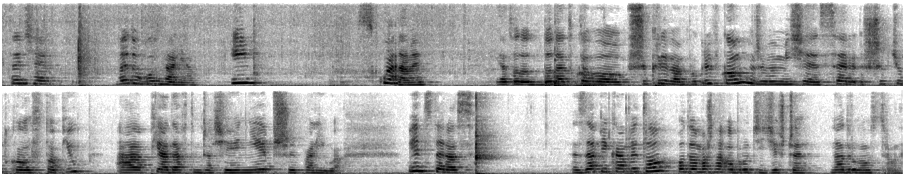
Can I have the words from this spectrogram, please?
chcecie, według uznania. I składamy. Ja to do- dodatkowo przykrywam pokrywką, żeby mi się ser szybciutko stopił, a piada w tym czasie nie przypaliła. Więc teraz zapiekamy to, potem można obrócić jeszcze na drugą stronę.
